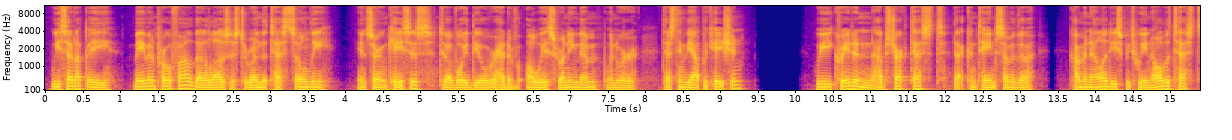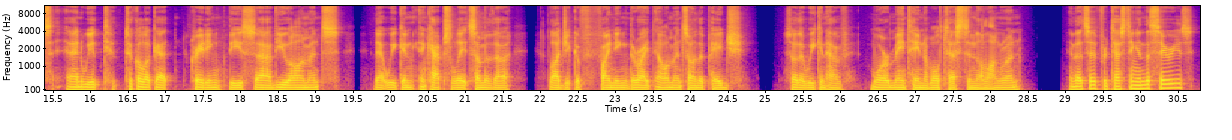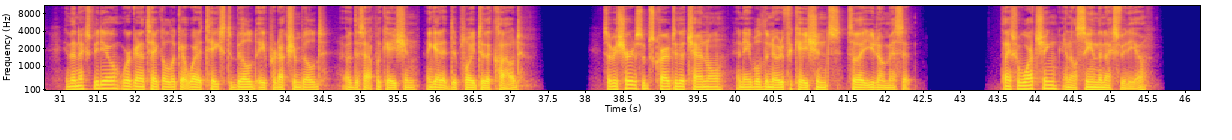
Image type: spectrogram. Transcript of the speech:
We set up a Maven profile that allows us to run the tests only in certain cases to avoid the overhead of always running them when we're testing the application. We created an abstract test that contained some of the commonalities between all the tests, and we took a look at creating these uh, view elements that we can encapsulate some of the logic of finding the right elements on the page so that we can have more maintainable tests in the long run. And that's it for testing in this series. In the next video, we're going to take a look at what it takes to build a production build of this application and get it deployed to the cloud. So be sure to subscribe to the channel, enable the notifications so that you don't miss it. Thanks for watching, and I'll see you in the next video.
